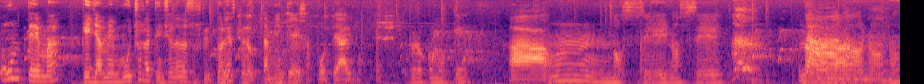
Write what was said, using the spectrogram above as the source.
Un tema que llame mucho la atención a los suscriptores, pero también que les aporte algo. Pero como qué? Ah, mm, no sé, no sé. No, no, no, no.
